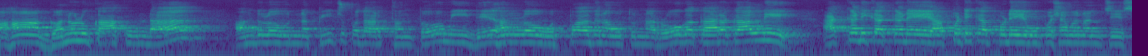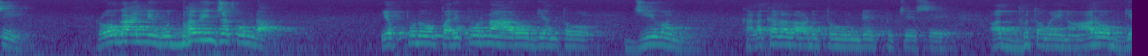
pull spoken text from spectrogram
మహాగనులు కాకుండా అందులో ఉన్న పీచు పదార్థంతో మీ దేహంలో ఉత్పాదన అవుతున్న రోగకారకాల్ని అక్కడికక్కడే అప్పటికప్పుడే ఉపశమనం చేసి రోగాన్ని ఉద్భవించకుండా ఎప్పుడూ పరిపూర్ణ ఆరోగ్యంతో జీవం కలకలలాడుతూ ఉండేట్టు చేసే అద్భుతమైన ఆరోగ్య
